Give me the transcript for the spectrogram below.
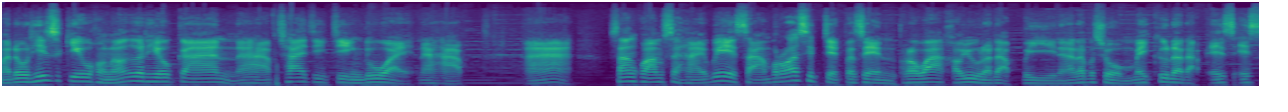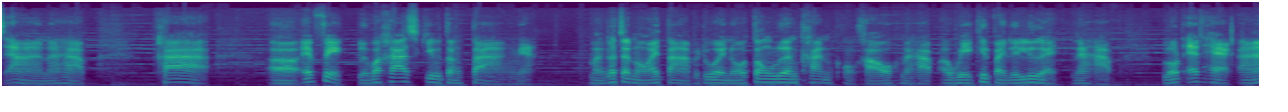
มาดูที่สกิลของน้องเออเทลกันนะครับ ใช่จริง ๆ ด้วยนะครับอ่าสร้างความเสียหายเวท 317%เพราะว่าเขาอยู่ระดับ B นะท่านผู้ชมไม่ขึ้นระดับ SSR นะครับ ค่าเอ่อเฟเฟกหรือว่าค่าสกิลต่างๆ เนี่ย มันก็จะน้อยตามไปด้วยเนาะต้องเลื่อนขั้นของเขานะครับเอาเวกขึ้นไปเรื่อยๆ นะครับ ลด Attack อ่า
